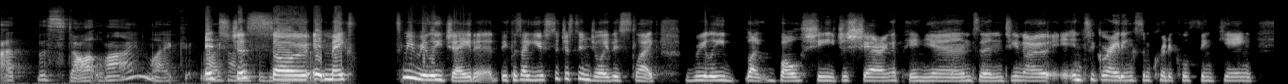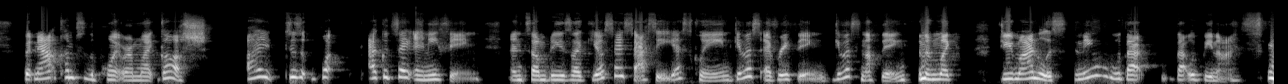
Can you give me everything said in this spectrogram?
at the start line? Like, it's just so it makes me really jaded because I used to just enjoy this like really like bullshit, just sharing opinions and you know integrating some critical thinking. But now it comes to the point where I'm like, gosh, I just what I could say anything, and somebody's like, "You're so sassy, yes, queen. Give us everything. Give us nothing." And I'm like, "Do you mind listening? Would that that would be nice?"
